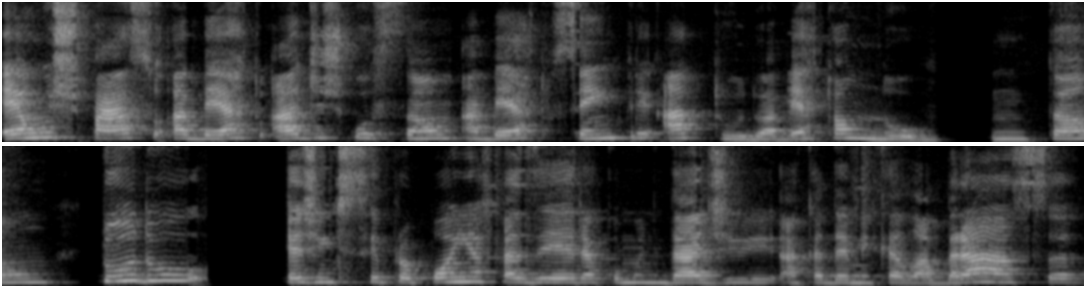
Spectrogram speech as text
é um espaço aberto à discussão, aberto sempre a tudo, aberto ao novo. Então, tudo que a gente se propõe a fazer, a comunidade acadêmica ela abraça.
